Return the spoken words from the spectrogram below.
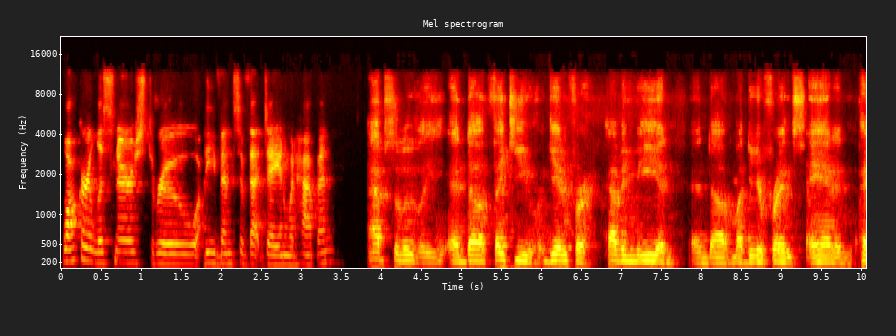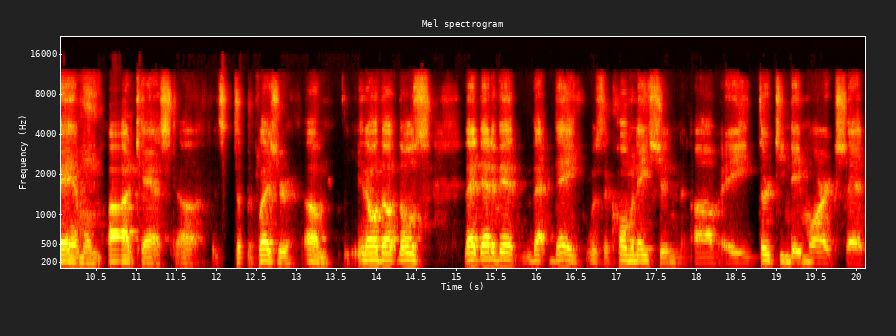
walk our listeners through the events of that day and what happened? Absolutely. And uh, thank you again for having me and, and uh, my dear friends Anne and Pam on podcast. Uh, it's a pleasure. Um, you know, th- those that, that event that day was the culmination of a 13 day march that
